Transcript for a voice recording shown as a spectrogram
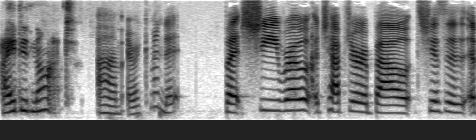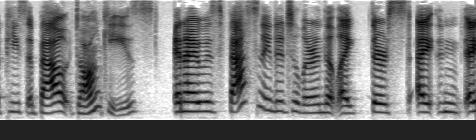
I did not. Um, I recommend it. But she wrote a chapter about. She has a, a piece about donkeys, and I was fascinated to learn that like there's. I I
